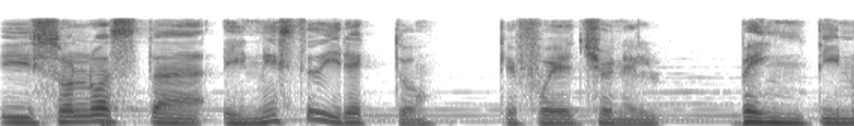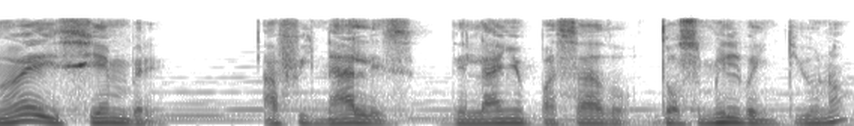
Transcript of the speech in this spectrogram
Y solo hasta en este directo, que fue hecho en el 29 de diciembre, a finales del año pasado, 2021,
